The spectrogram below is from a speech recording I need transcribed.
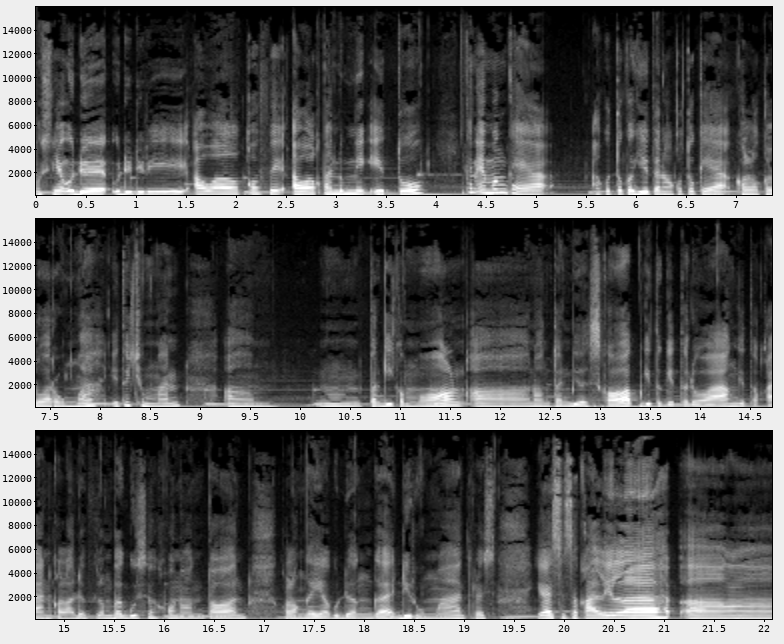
maksudnya udah udah dari awal covid awal pandemik itu kan emang kayak aku tuh kegiatan aku tuh kayak kalau keluar rumah itu cuman um, pergi ke mall uh, nonton bioskop gitu-gitu doang gitu kan. Kalau ada film bagus aku nonton. Kalau enggak ya udah enggak di rumah. Terus ya sesekali lah uh,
